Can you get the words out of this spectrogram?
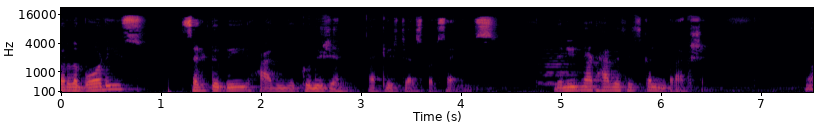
for the bodies said to be having a collision, at least as per science, they need not have a physical interaction. Now,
